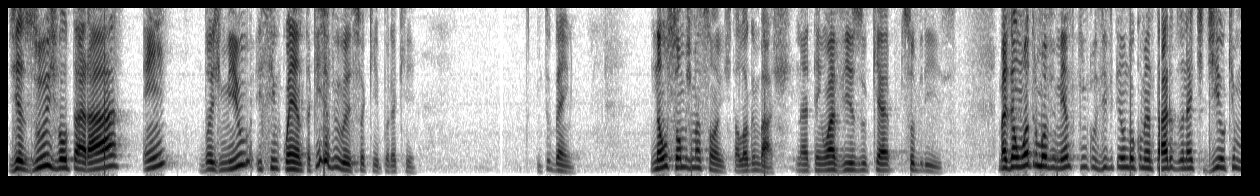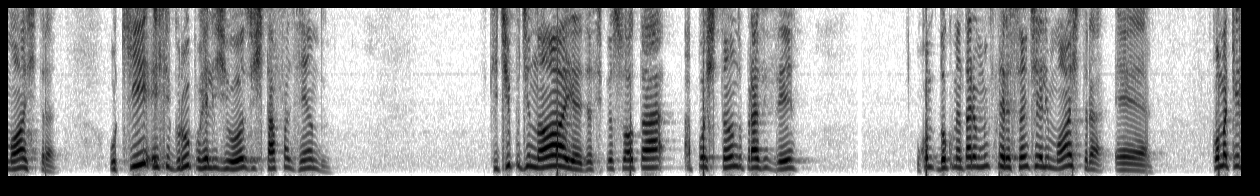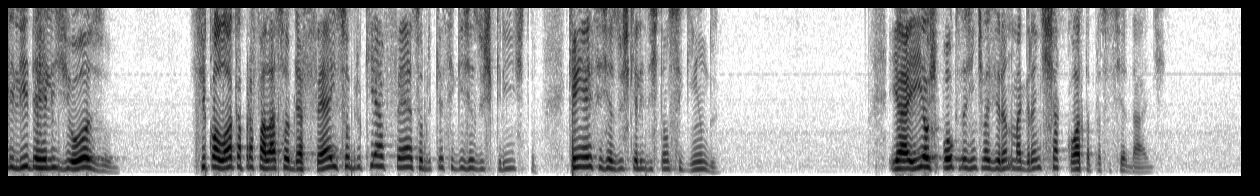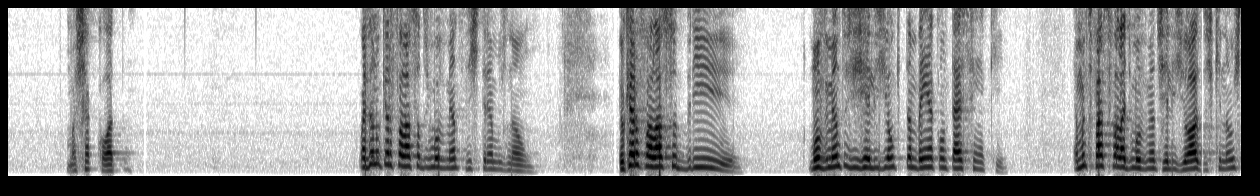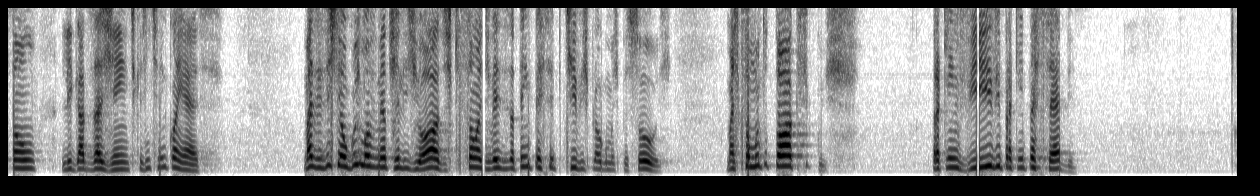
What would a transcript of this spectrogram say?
Jesus voltará em 2050. Quem já viu isso aqui por aqui? Muito bem. Não somos maçons, está logo embaixo. Né? Tem um aviso que é sobre isso. Mas é um outro movimento que, inclusive, tem um documentário do NetGeo que mostra o que esse grupo religioso está fazendo. Que tipo de noias esse pessoal está apostando para viver. O documentário é muito interessante, ele mostra é, como aquele líder religioso se coloca para falar sobre a fé e sobre o que é a fé, sobre o que é seguir Jesus Cristo. Quem é esse Jesus que eles estão seguindo? E aí, aos poucos, a gente vai virando uma grande chacota para a sociedade. Uma chacota. Mas eu não quero falar só dos movimentos extremos, não. Eu quero falar sobre movimentos de religião que também acontecem aqui. É muito fácil falar de movimentos religiosos que não estão ligados a gente, que a gente nem conhece. Mas existem alguns movimentos religiosos que são, às vezes, até imperceptíveis para algumas pessoas, mas que são muito tóxicos para quem vive e para quem percebe.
